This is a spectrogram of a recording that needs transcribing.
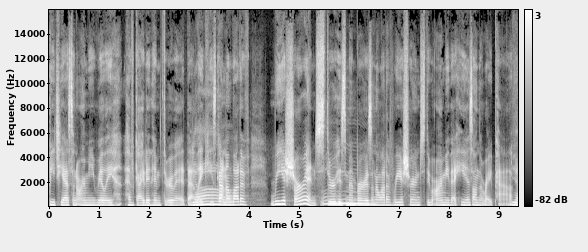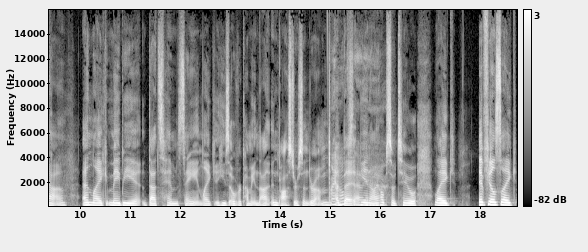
BTS and Army really have guided him through it. That like he's gotten a lot of reassurance through his members mm-hmm. and a lot of reassurance through Army that he is on the right path. Yeah. And like maybe that's him saying like he's overcoming that imposter syndrome I a bit. so, you know, I hope so too. Like it feels like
